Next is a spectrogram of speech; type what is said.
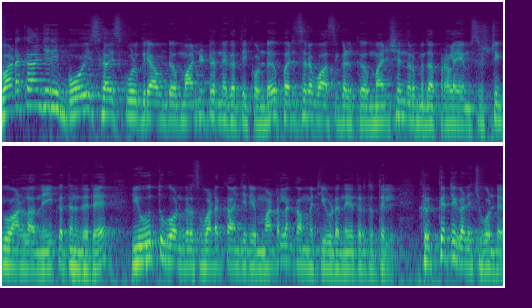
Vadakkanchery boys high school ground മണ്ണിട്ട് നികത്തിക്കൊണ്ട് പരിസരവാസികൾക്ക് മനുഷ്യനിർമ്മിത പ്രളയം സൃഷ്ടിക്കുവാനുള്ള നീക്കത്തിനെതിരെ യൂത്ത് കോൺഗ്രസ് വടക്കാഞ്ചേരി മണ്ഡലം കമ്മിറ്റിയുടെ നേതൃത്വത്തിൽ ക്രിക്കറ്റ് കളിച്ചുകൊണ്ട്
